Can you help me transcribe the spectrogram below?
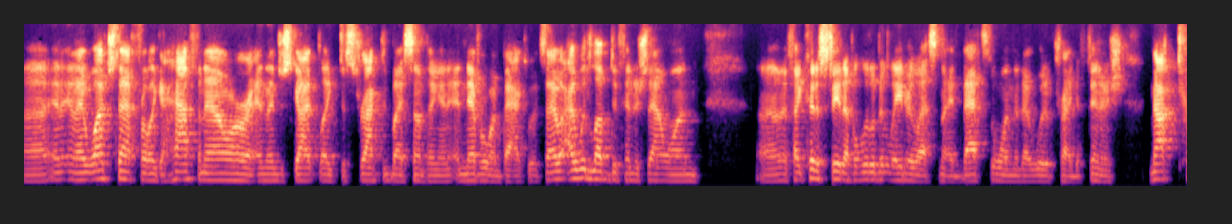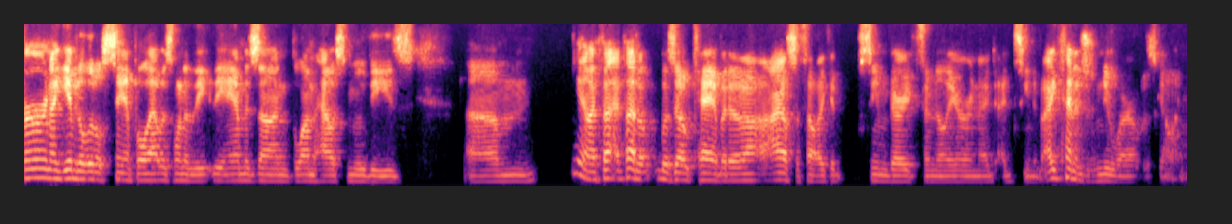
Uh, and, and I watched that for like a half an hour and then just got like distracted by something and, and never went back to it. So I, I would love to finish that one. Um, if I could have stayed up a little bit later last night, that's the one that I would have tried to finish. Nocturne, I gave it a little sample. That was one of the, the Amazon Blumhouse movies. Um, you know, I thought I thought it was okay, but it, I also felt like it seemed very familiar, and I'd, I'd seen it. I kind of just knew where it was going.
